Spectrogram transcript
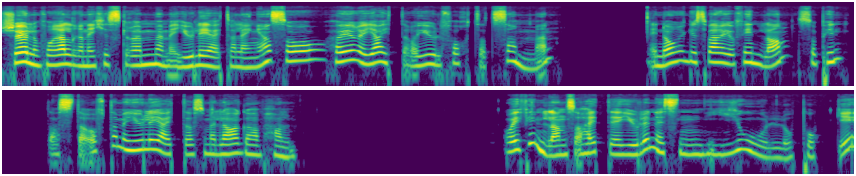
Selv om foreldrene ikke skrømmer med julegeiter lenger, så hører geiter og jul fortsatt sammen. I Norge, Sverige og Finland så pyntes det ofte med julegeiter som er laga av halm. Og i Finland så heter julenissen jolopukki.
